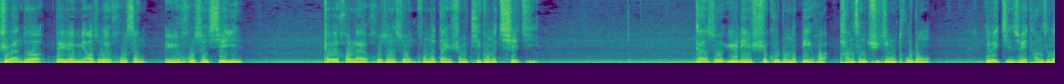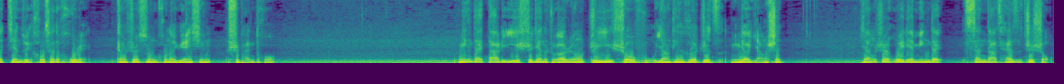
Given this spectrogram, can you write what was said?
石盘陀被人描述为胡僧，与猢狲谐音，这为后来猢狲孙悟空的诞生提供了契机。甘肃榆林石窟中的壁画《唐僧取经图》中，一位紧随唐僧的尖嘴猴腮的胡人，正是孙悟空的原型石盘陀。明代大礼义事件的主要人物之一，首辅杨廷和之子，名叫杨慎。杨慎位列明代。三大才子之首，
